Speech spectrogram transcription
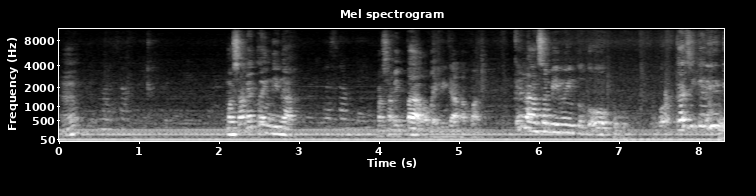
Hmm? Masakit. Masakit o hindi na? Masakit. Masakit pa, okay, higa ka pa. Kailangan sabihin mo yung totoo. Kasi kanina,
